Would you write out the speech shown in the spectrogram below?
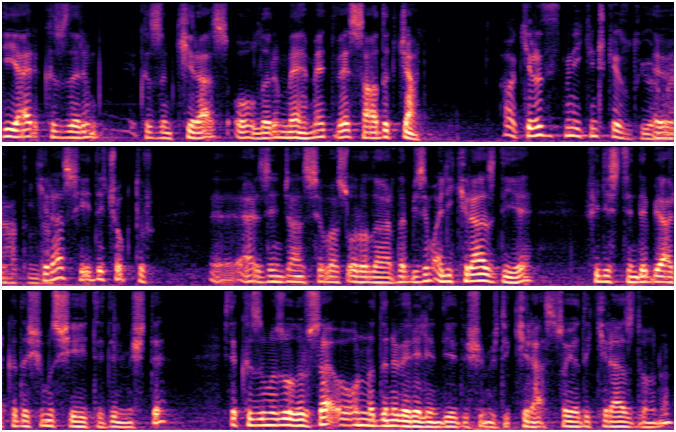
diğer kızlarım, kızım Kiraz, oğullarım Mehmet ve Sadık Can. Ha, Kiraz ismini ikinci kez duyuyorum Evet, hayatımda. Kiraz şeyde çoktur. Ee, Erzincan, Sivas oralarda. Bizim Ali Kiraz diye Filistin'de bir arkadaşımız şehit edilmişti. İşte kızımız olursa onun adını verelim diye düşünmüştük. Kiraz. Soyadı Kiraz'dı onun.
